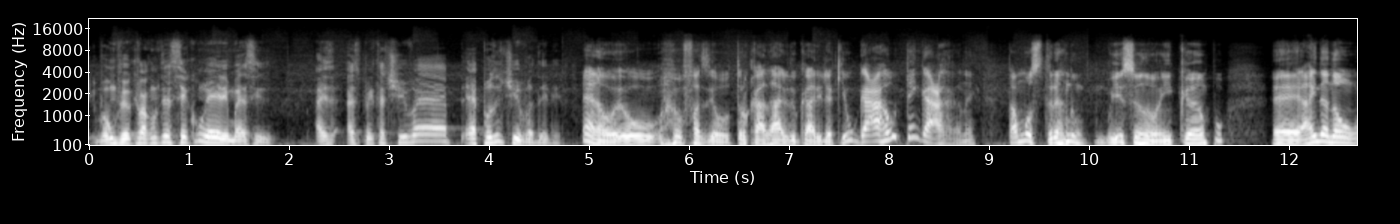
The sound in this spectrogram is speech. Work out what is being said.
e vamos ver o que vai acontecer com ele, mas assim, a, a expectativa é, é positiva dele. É, não, eu, vou fazer o trocadilho do Carilho aqui. O Garro tem garra, né? Tá mostrando isso no, em campo. É, ainda não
